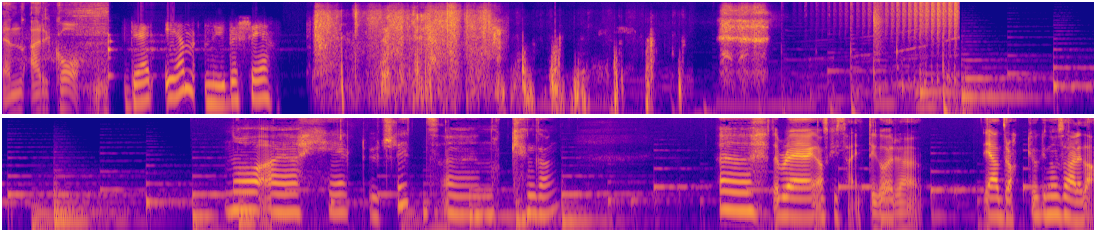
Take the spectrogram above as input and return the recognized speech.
NRK. Det er én ny beskjed. Nå er jeg helt utslitt. eh, nok en gang. Eh, det ble ganske seint i går. Jeg drakk jo ikke noe særlig da.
